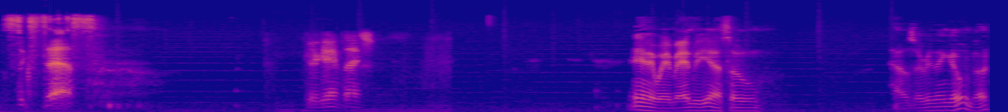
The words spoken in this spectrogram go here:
Success. Good game, thanks. Anyway, man, but yeah, so how's everything going, bud?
